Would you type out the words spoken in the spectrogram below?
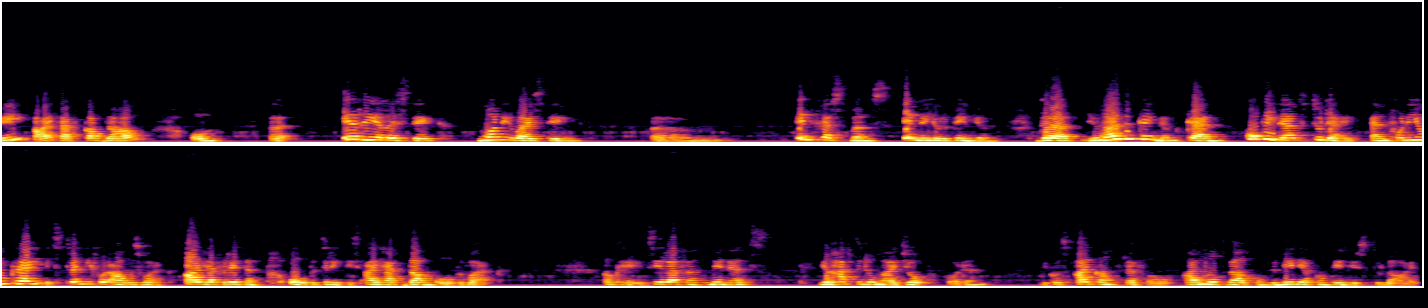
we I have cut down on uh, unrealistic, money wasting um, investments in the European Union. The United Kingdom can copy that today and for the UK it's 24 hours work. I have written all the treaties, I have done all the work. Okay, it's 11 minutes. You have to do my job, Gordon, because I can't travel, I'm not welcome, the media continues to lie,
